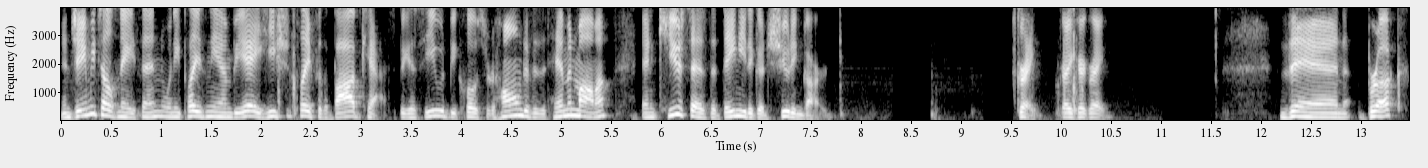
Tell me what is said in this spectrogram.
And Jamie tells Nathan when he plays in the NBA, he should play for the Bobcats because he would be closer to home to visit him and Mama. And Q says that they need a good shooting guard. Great, great, great, great. Then Brooke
